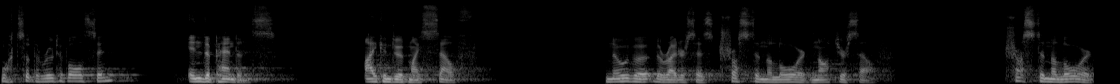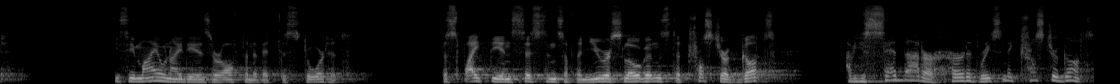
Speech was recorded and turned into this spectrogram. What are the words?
What's at the root of all sin? Independence. I can do it myself. No, the, the writer says, trust in the Lord, not yourself. Trust in the Lord. You see, my own ideas are often a bit distorted. Despite the insistence of the newer slogans to trust your gut, have you said that or heard it recently? Trust your gut.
